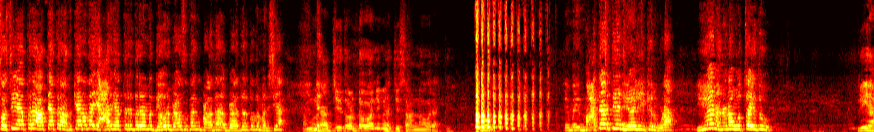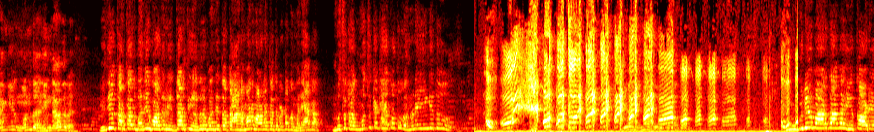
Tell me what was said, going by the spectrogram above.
ಸೊಸಿ ಯಾತ್ರ ಆತ ಯಾತ್ರ ಅದಕ್ಕೆ ಏನದ? ಯಾರ ಯಾತ್ರ ಇದ್ರ ದೇವ್ರ ಬೆಳೆಸದಂಗ ಬೆಳೆದ ಬೆಳೆದಿರ್ತದ ಮನುಷ್ಯ. ನಮ್ಮ ಅಜ್ಜಿ ದೊಡ್ಡವ ನಿಮ್ಮ ಅಜ್ಜಿ ಸಣ್ಣವ್ರ ಅತ್ತಿ ಮಾತಾಡ್ತೇನ್ ಹೇಳಿ ಈಕಿನ ಕೂಡ? ಏನ್ ಅಣ್ಣ ಹುಚ್ಚ ಇದು? ನೀ ಹೆಂಗ ಹಿಂಗ ಮುಂದ? ಹಿಂಗಾದ್ರ? ಇದೀ ಕರ್ಕೊಂಡ್ ಮದಿಗೆ ಹೋದ್ರೆ ಇದ್ದಾರ್ತಿ ಎದುರು ಬಂದಿತ್ತ ಆ ನಮನ್ ಮಾಡ್ಲಕತ್ತ ಬಿಟ್ಟದ ಮನ್ಯಾಗ. ಮುಸುಕ ಮುಸುಕ ಹಾಕೋತದ ಅಣ್ಣ ಹಿಂಗಿದು. ಟಿಕಾಡಿ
